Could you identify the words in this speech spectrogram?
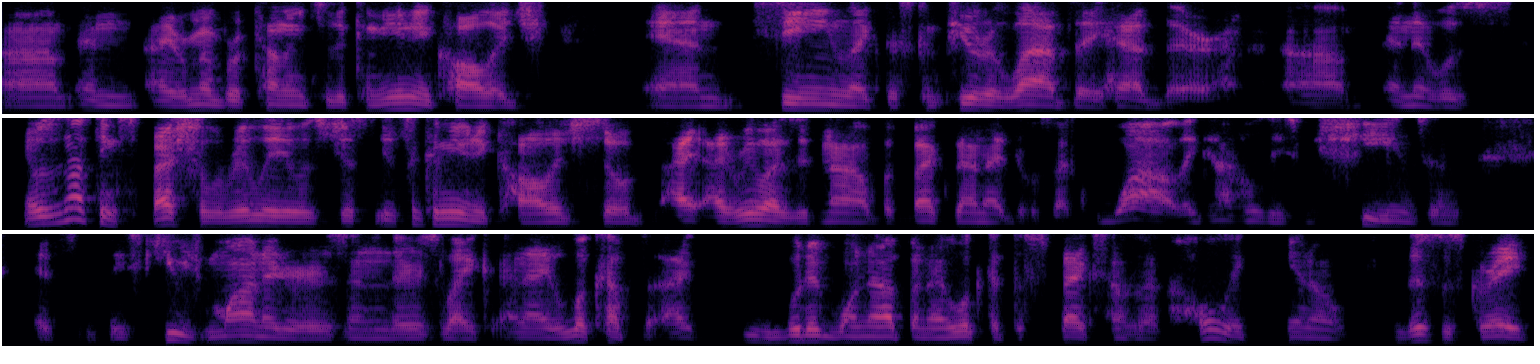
um, and I remember coming to the community college and seeing like this computer lab they had there, um, and it was it was nothing special really. It was just it's a community college so I, I realize it now. But back then i was like wow they got all these machines and it's these huge monitors and there's like and i look up i booted one up and i looked at the specs and i was like holy you know this is great.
